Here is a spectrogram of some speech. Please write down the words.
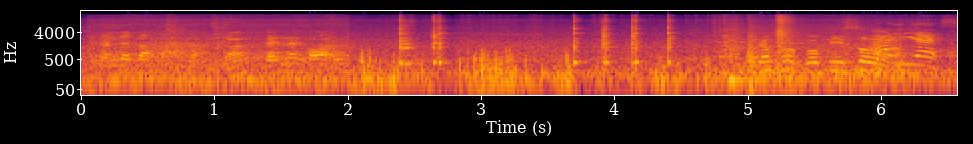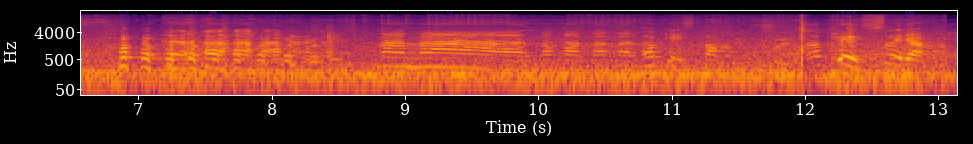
Standard oil. Come on, go. Ah, yes. mama, mama, mama. Okay, stop. Okay, sweet.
